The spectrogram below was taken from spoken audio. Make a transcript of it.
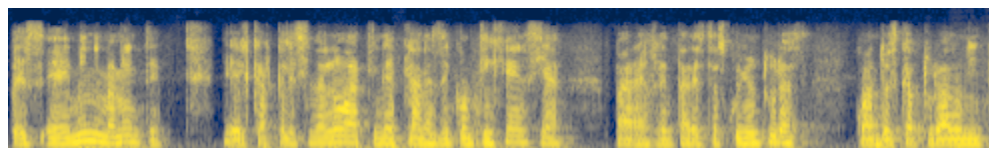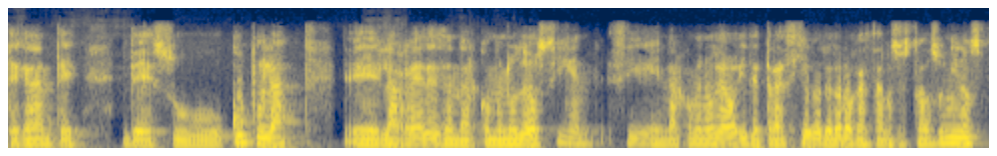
Pues eh, mínimamente. El cártel Sinaloa tiene planes de contingencia para enfrentar estas coyunturas. Cuando es capturado un integrante de su cúpula, eh, las redes de narcomenudeo siguen, siguen narcomenudeo y de trasiego de drogas a los Estados Unidos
